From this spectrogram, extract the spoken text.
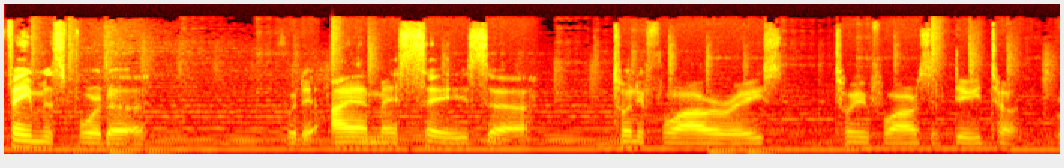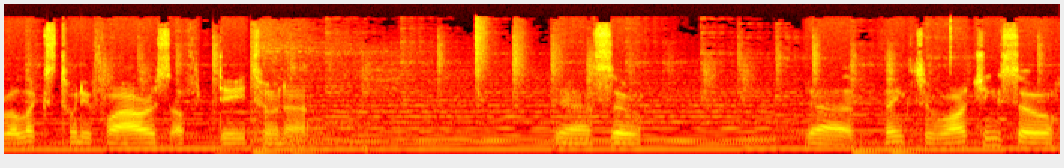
famous for the for the IMSA's uh, 24-hour race, 24 hours of Daytona, Rolex 24 hours of Daytona. Yeah, so yeah, thanks for watching. So.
